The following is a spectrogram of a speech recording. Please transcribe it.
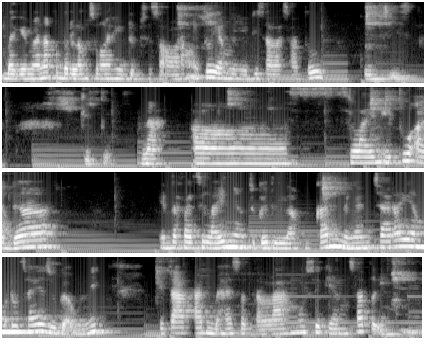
bagaimana keberlangsungan hidup seseorang itu yang menjadi salah satu kunci gitu. Nah uh, selain itu ada intervensi lain yang juga dilakukan dengan cara yang menurut saya juga unik. Kita akan bahas setelah musik yang satu ini.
